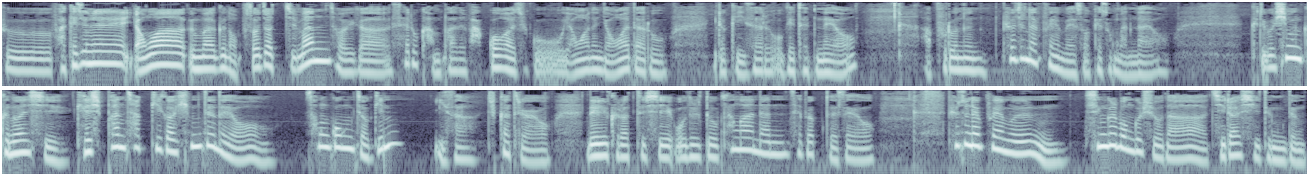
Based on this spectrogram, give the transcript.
그 박혜진의 영화 음악은 없어졌지만 저희가 새로 간판을 바꿔가지고 영화는 영화다로 이렇게 이사를 오게 됐네요. 앞으로는 표준 FM에서 계속 만나요. 그리고 심근원 씨, 게시판 찾기가 힘드네요. 성공적인 이사 축하드려요. 늘 그렇듯이 오늘도 평안한 새벽 되세요. 표준 FM은 싱글벙글 쇼나 지라시 등등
